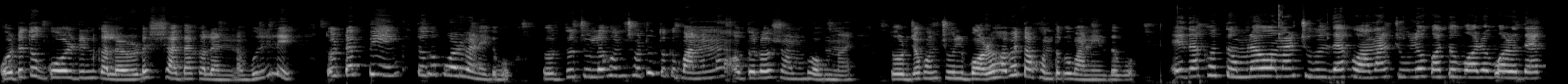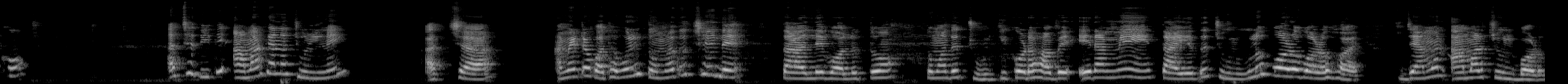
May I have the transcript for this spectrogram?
ওটা তো গোল্ডেন কালার ওটা সাদা কালার না, বুঝলি? তোরটা পিঙ্ক তোকে পরে বানিয়ে দেবো। তোর তো চুল এখন ছোট, তোকে বানানো অতটাও সম্ভব নয়। তোর যখন চুল বড় হবে, তখন তোকে বানিয়ে দেবো। এই দেখো, তোমরাও আমার চুল দেখো, আমার চুলও কত বড় বড়, দেখো। আচ্ছা দিদি, আমার কেন চুল নেই? আচ্ছা আমি একটা কথা বলি, তোমরা তো ছেলে, তাহলে বলো তো, তোমাদের চুল কি করে হবে? এরা মেয়ে, তাই এদের চুলগুলো বড় বড় হয়। যেমন আমার চুল বড়।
